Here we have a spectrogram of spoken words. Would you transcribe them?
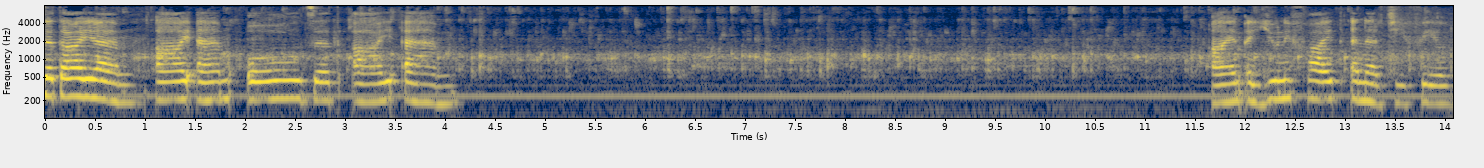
That I am. I am all that I am. I am a unified energy field.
